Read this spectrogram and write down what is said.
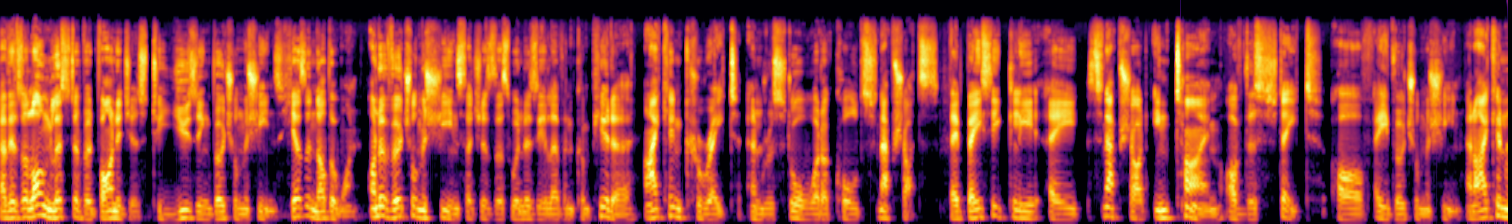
Now there's a long list of advantages to using virtual machines. Here's another one. On a virtual machine such as this Windows 11 computer, I can create and restore what are called snapshots. They're basically a snapshot in time of the state of a virtual machine. And I can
